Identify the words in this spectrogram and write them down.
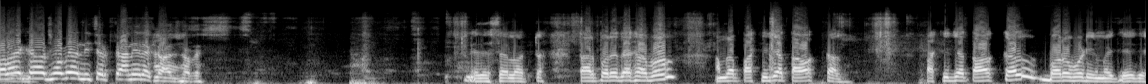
গলায় কাজ হবে আর নিচের প্যানেলে কাজ হ্যাঁ। হবে। এই যে সালোয়ারটা। তারপরে দেখাবো আমরা পাকিজা তাওয়াক্কাল। পাকিজা তাওয়াক্কাল বড় বডির মধ্যে এই যে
